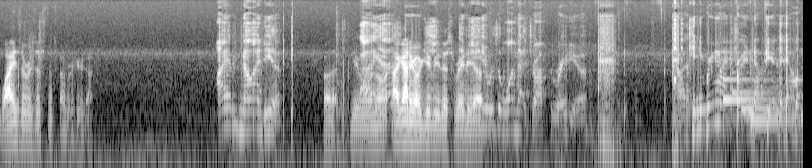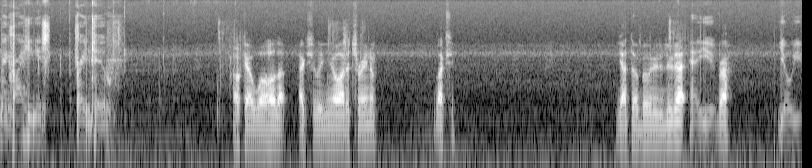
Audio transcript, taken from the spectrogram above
why is the resistance member here though? I have no idea. Hold up. Give me I one moment. I gotta go give you this radio. She was the one that dropped the radio. Uh, can you bring my friend up here? The devil may cry. He needs trade too. Okay, well, hold up. Actually, you know how to train him? Lexi? You got the ability to do that, Hey you, bruh? yo you.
